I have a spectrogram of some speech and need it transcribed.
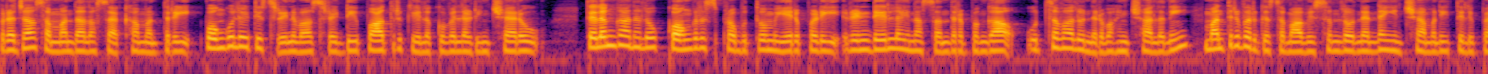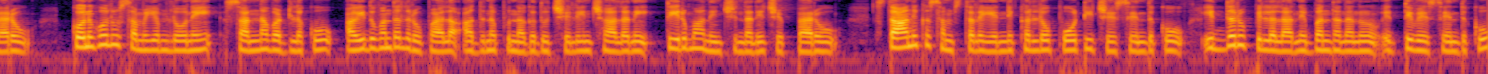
ప్రజా సంబంధాల శాఖ మంత్రి పొంగులేటి శ్రీనివాసరెడ్డి పాత్రికేయులకు వెల్లడించారు. తెలంగాణలో కాంగ్రెస్ ప్రభుత్వం ఏర్పడి రెండేళ్ళైన సందర్భంగా ఉత్సవాలు నిర్వహించాలని మంత్రివర్గ సమావేశంలో నిర్ణయించామని తెలిపారు. కొనుగోలు సమయంలోనే సన్నవడ్లకు ఐదు వందల రూపాయల అదనపు నగదు చెల్లించాలని తీర్మానించిందని చెప్పారు. స్థానిక సంస్థల ఎన్నికల్లో పోటీ చేసేందుకు ఇద్దరు పిల్లల నిబంధనను ఎత్తివేసేందుకు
